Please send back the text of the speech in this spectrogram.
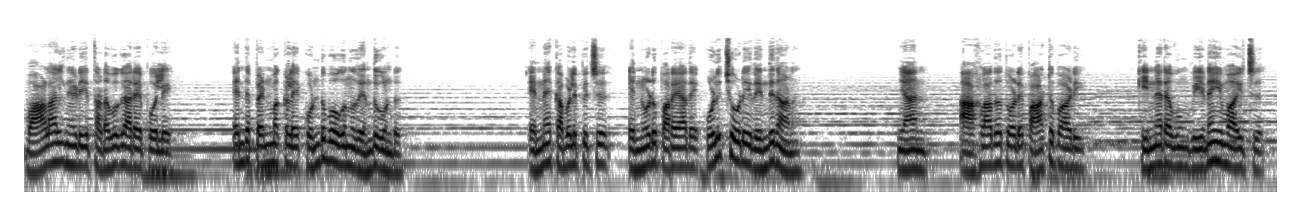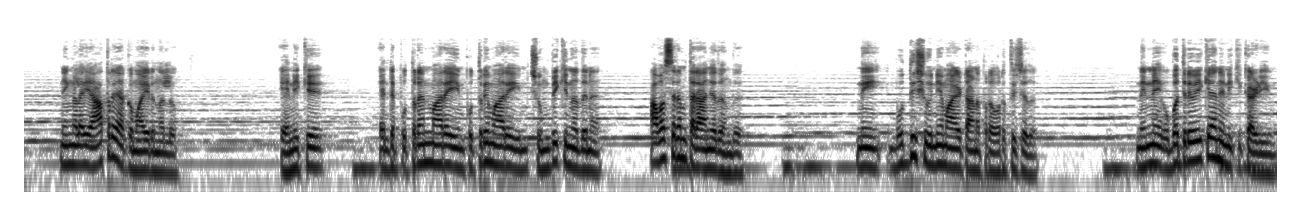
വാളാൽ നേടിയ തടവുകാരെ പോലെ എന്റെ പെൺമക്കളെ കൊണ്ടുപോകുന്നത് എന്തുകൊണ്ട്? എന്നെ കബളിപ്പിച്ച് എന്നോട് പറയാതെ ഒളിച്ചോടിയത് എന്തിനാണ്? ഞാൻ ആഹ്ലാദത്തോടെ പാട്ടുപാടി കിന്നരവും വീണയും വായിച്ച് നിങ്ങളെ യാത്രയാക്കുമായിരുന്നല്ലോ. എനിക്ക് എന്റെ പുത്രന്മാരെയും പുത്രിമാരെയും ചുംബിക്കുന്നതിന് അവസരം തരാഞ്ഞതെന്ത്? നീ ബുദ്ധിശൂന്യമായിട്ടാണ് പ്രവർത്തിച്ചത്. നിന്നെ ഉപദ്രവിക്കാൻ എനിക്ക് കഴിയും.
